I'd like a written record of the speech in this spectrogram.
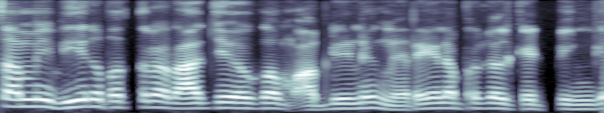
சாமி வீரபத்ர ராஜயோகம் அப்படின்னு நிறைய நபர்கள் கேட்பீங்க.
